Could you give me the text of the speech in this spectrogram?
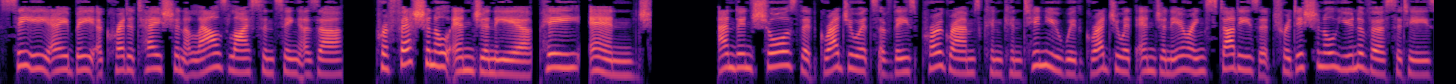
CEAB accreditation allows licensing as a «professional engineer P. Eng and ensures that graduates of these programs can continue with graduate engineering studies at traditional universities.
